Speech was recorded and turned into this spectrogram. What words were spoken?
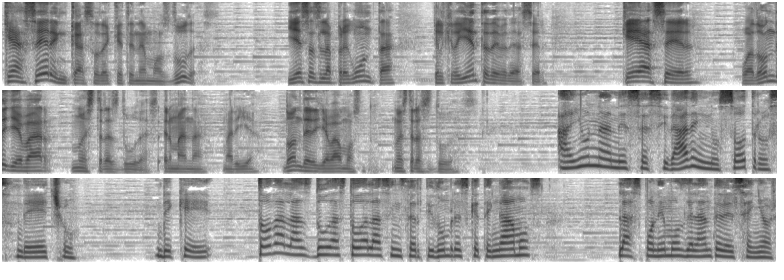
¿qué hacer en caso de que tenemos dudas? Y esa es la pregunta que el creyente debe de hacer. ¿Qué hacer o a dónde llevar nuestras dudas, hermana María? ¿Dónde llevamos nuestras dudas? Hay una necesidad en nosotros, de hecho, de que todas las dudas, todas las incertidumbres que tengamos, las ponemos delante del Señor.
